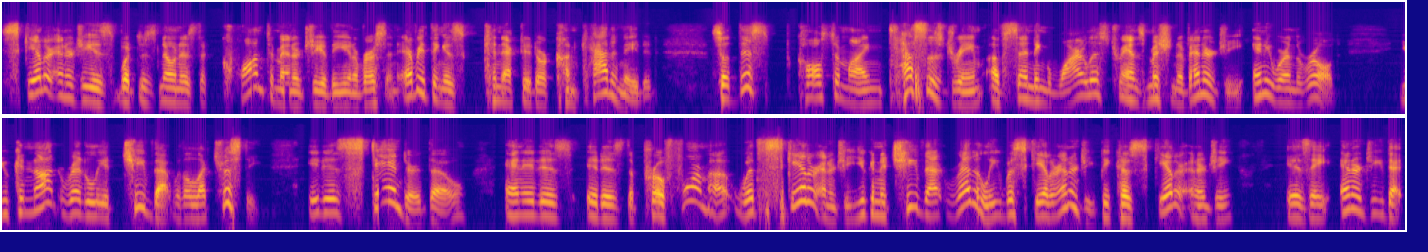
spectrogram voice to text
Scalar energy is what is known as the quantum energy of the universe, and everything is connected or concatenated. So, this calls to mind Tesla's dream of sending wireless transmission of energy anywhere in the world. You cannot readily achieve that with electricity. It is standard, though, and it is it is the pro forma with scalar energy you can achieve that readily with scalar energy because scalar energy is a energy that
